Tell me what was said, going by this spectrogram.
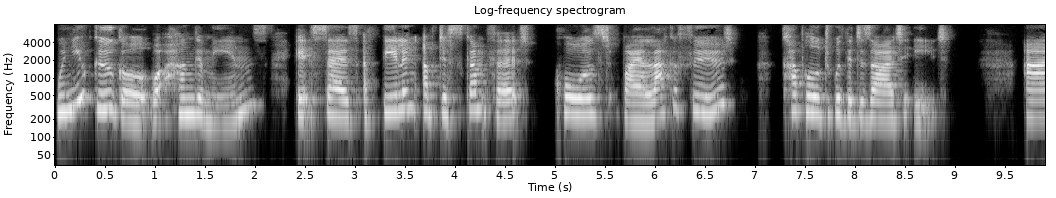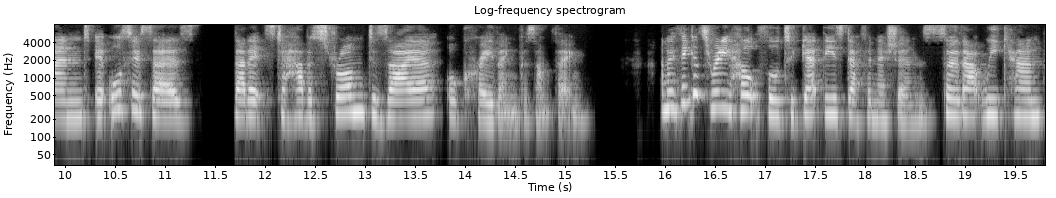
When you Google what hunger means, it says a feeling of discomfort caused by a lack of food coupled with the desire to eat. And it also says that it's to have a strong desire or craving for something. And I think it's really helpful to get these definitions so that we can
